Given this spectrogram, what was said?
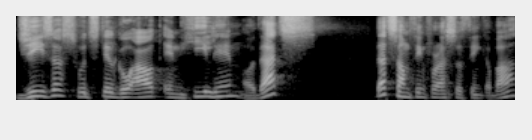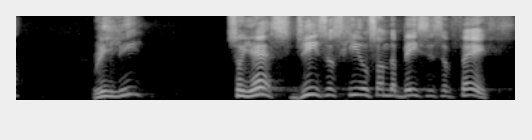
Jesus would still go out and heal him. Oh, that's that's something for us to think about. Really? So, yes, Jesus heals on the basis of faith.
